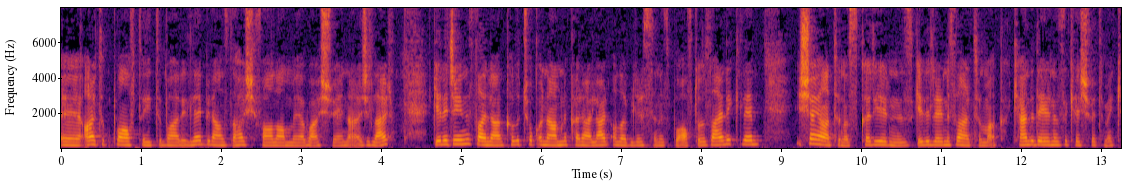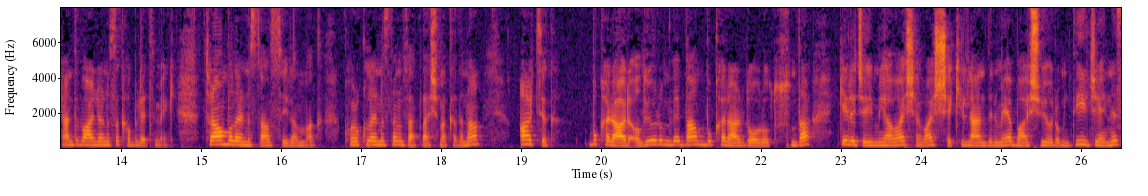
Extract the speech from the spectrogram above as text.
E, artık bu hafta itibariyle biraz daha şifalanmaya başlıyor enerjiler. Geleceğinizle alakalı çok önemli kararlar alabilirsiniz bu hafta. Özellikle iş hayatınız, kariyeriniz, gelirlerinizi artırmak, kendi değerinizi keşfetmek, kendi varlığınızı kabul etmek, travmalarınızdan sıyrılmak, korkularınızdan uzaklaşmak adına artık bu kararı alıyorum ve ben bu karar doğrultusunda geleceğimi yavaş yavaş şekillendirmeye başlıyorum diyeceğiniz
